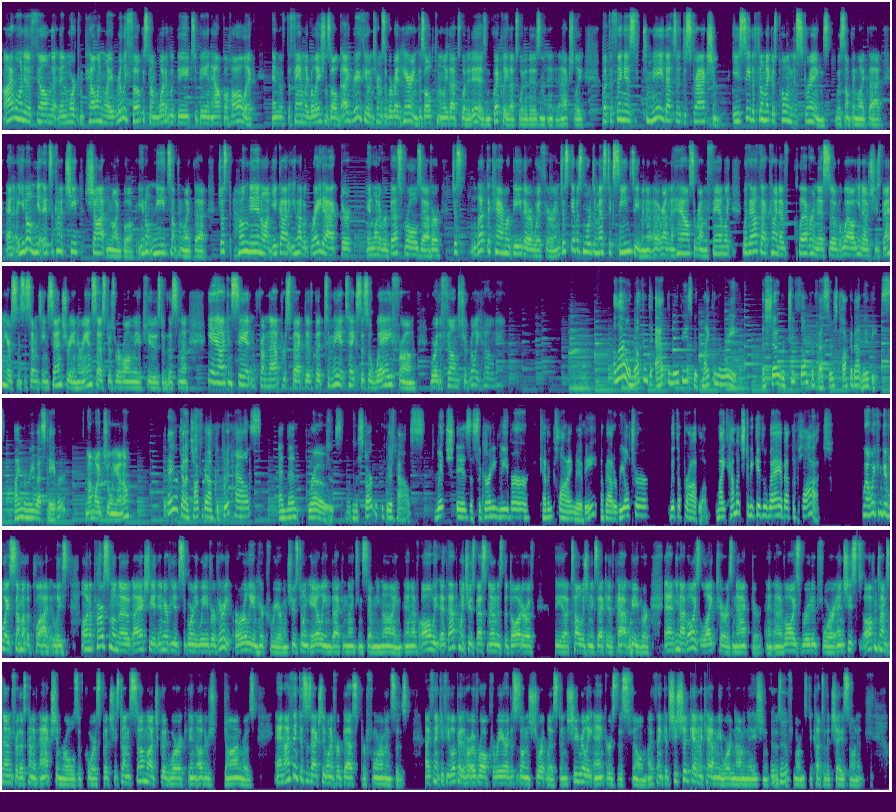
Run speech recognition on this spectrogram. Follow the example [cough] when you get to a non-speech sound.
I wanted a film that, in a more compelling way, really focused on what it would be to be an alcoholic and the, the family relations. I agree with you in terms of a red herring because ultimately that's what it is, and quickly that's what it is, and, and actually. But the thing is, to me, that's a distraction you see the filmmakers pulling the strings with something like that and you don't need it's a kind of cheap shot in my book you don't need something like that just hone in on you got it, you have a great actor in one of her best roles ever. Just let the camera be there with her and just give us more domestic scenes, even uh, around the house, around the family, without that kind of cleverness of, well, you know, she's been here since the 17th century and her ancestors were wrongly accused of this and that. Yeah, I can see it from that perspective, but to me, it takes us away from where the film should really hone in. Hello, and welcome to At the Movies with Mike and Marie, a show where two film professors talk about movies. I'm Marie Westhaver, and I'm Mike Giuliano. Today we're going to talk about The Good House and then Bros. We're going to start with The Good House, which is a Sigourney Weaver, Kevin Kline movie about a realtor with a problem. Mike, how much do we give away about the plot? Well, we can give away some of the plot at least. On a personal note, I actually had interviewed Sigourney Weaver very early in her career when she was doing Alien back in 1979. And I've always, at that point, she was best known as the daughter of the uh, television executive [laughs] Pat Weaver. And, you know, I've always liked her as an actor and I've always rooted for her. And she's oftentimes known for those kind of action roles, of course, but she's done so much good work in other genres. And I think this is actually one of her best performances. I think if you look at her overall career, this is on the short list, and she really anchors this film. I think if she should get an Academy Award nomination for mm-hmm. this performance to cut to the chase on it.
